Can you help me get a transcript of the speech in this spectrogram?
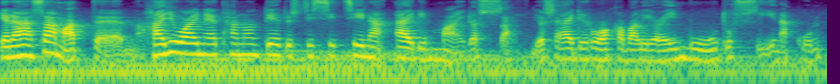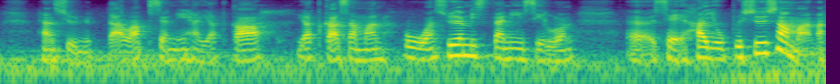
Ja nämä samat hajuaineethan on tietysti sit siinä äidin maidossa. Jos äidin ruokavalio ei muutu siinä, kun hän synnyttää lapsen, niin hän jatkaa, jatkaa saman ruoan syömistä, niin silloin se haju pysyy samana.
